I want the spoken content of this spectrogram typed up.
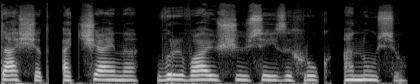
тащат отчаянно вырывающуюся из их рук Анусю.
